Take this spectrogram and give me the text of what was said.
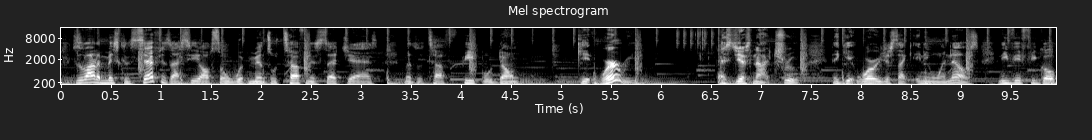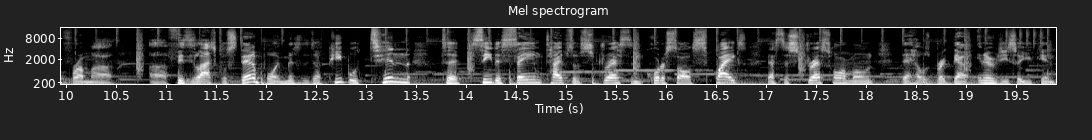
there's a lot of misconceptions I see also with mental toughness, such as mental tough people don't get worried that's just not true. They get worried just like anyone else. And even if you go from a, a, physiological standpoint, mentally tough people tend to see the same types of stress and cortisol spikes. That's the stress hormone that helps break down energy so you can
